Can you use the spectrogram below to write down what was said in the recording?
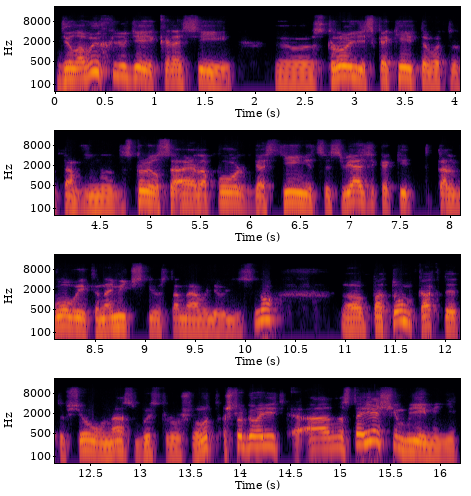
деловых людей к России, э, строились какие-то вот там, строился аэропорт, гостиницы, связи какие-то торговые, экономические устанавливались. Но потом как-то это все у нас быстро ушло. Вот что говорить о настоящем времени,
